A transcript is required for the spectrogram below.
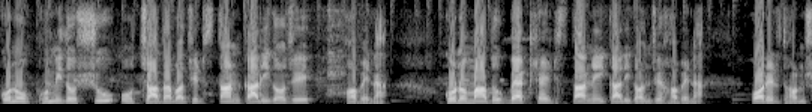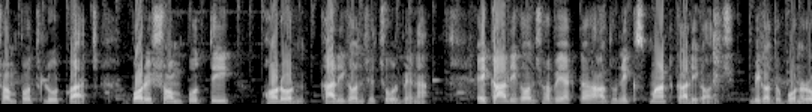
কোনো ভূমিদস্যু ও চাঁদাবাজির স্থান কালীগঞ্জে হবে না। কোনো মাদক ব্যবসায়ীর স্থান এই কালীগঞ্জে হবে না। পরের ধন সম্পদ লুটপাট, পরের সম্পত্তি হরণ কালীগঞ্জে চলবে না। এই কালীগঞ্জ হবে একটা আধুনিক স্মার্ট কালীগঞ্জ। বিগত পনেরো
